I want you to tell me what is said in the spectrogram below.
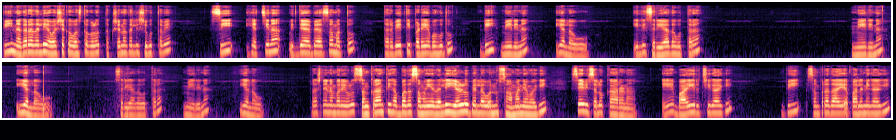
ಬಿ. ನಗರದಲ್ಲಿ ಅವಶ್ಯಕ ವಸ್ತುಗಳು ತಕ್ಷಣದಲ್ಲಿ ಸಿಗುತ್ತವೆ. ಸಿ. ಹೆಚ್ಚಿನ ವಿದ್ಯಾಭ್ಯಾಸ ಮತ್ತು ತರಬೇತಿ ಪಡೆಯಬಹುದು. ಡಿ. ಮೇಲಿನ ಎಲ್ಲವು. ಇಲ್ಲಿ ಸರಿಯಾದ ಉತ್ತರ. ಮೇಲಿನ ಎಲ್ಲವು ಸರಿಯಾದ ಉತ್ತರ? ಮೇಲಿನ ಎಲ್ಲವು ಪ್ರಶ್ನೆ ನಂಬರ್ ಏಳು. ಸಂಕ್ರಾಂತಿ ಹಬ್ಬದ ಸಮಯದಲ್ಲಿ ಎಳ್ಳು ಬೆಲ್ಲವನ್ನು ಸಾಮಾನ್ಯವಾಗಿ ಸೇವಿಸಲು ಕಾರಣ? ಎ. ಬಾಯಿ ರುಚಿಗಾಗಿ. ಬಿ. ಸಂಪ್ರದಾಯ ಪಾಲನೆಗಾಗಿ.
